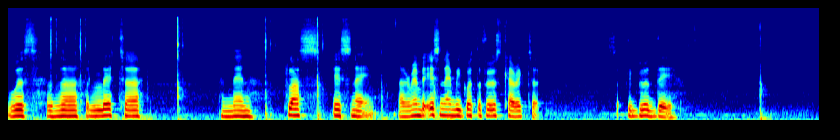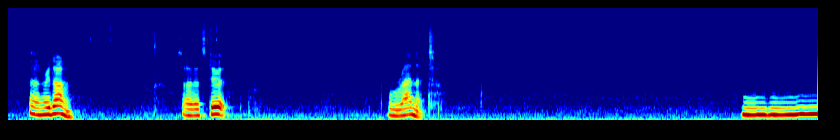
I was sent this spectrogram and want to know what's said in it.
with the letter and then plus s name. Now remember s name we got the first character. So we're good there. And we're done. So let's do it. Run it. Mm-hmm.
